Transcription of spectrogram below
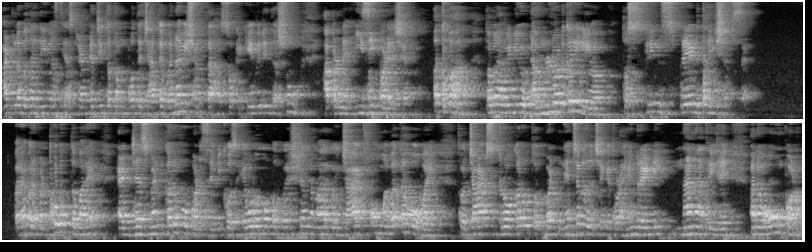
આટલા બધા દિવસ ત્યાં સ્ટ્રેટેજી તો તમે પોતે જાતે બનાવી શકતા હશો કે કેવી રીતે શું આપણને ઇઝી પડે છે. અથવા તમે આ વીડિયો ડાઉનલોડ કરી લ્યો, તો સ્ક્રીન સ્પ્રેડ થઈ શકશે. બરાબર, પણ થોડુંક તમારે એડજસ્ટમેન્ટ કરવું પડશે બીકોઝ એવડો મોટો ક્વેશ્ચન મારે કોઈ ચાર્ટ ફોર્મમાં બતાવવો હોય, તો ચાર્ટ્સ ડ્રો કરું તો બટ નેચરલ છે કે થોડા હેન્ડરાઇટિંગ નાના થઈ જાય. અને હું પણ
